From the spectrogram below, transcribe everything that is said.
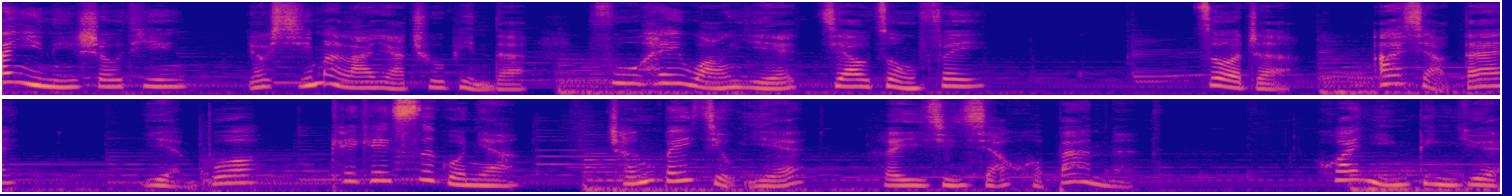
欢迎您收听由喜马拉雅出品的《腹黑王爷骄纵妃》，作者阿小呆，演播 K K 四姑娘、城北九爷和一群小伙伴们。欢迎订阅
